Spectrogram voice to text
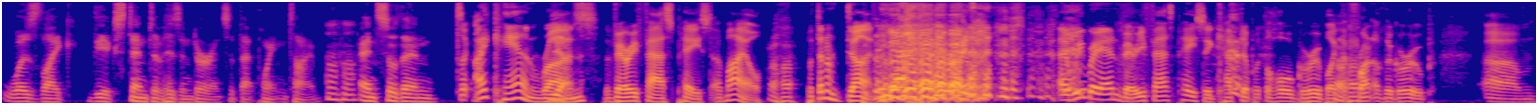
was like the extent of his endurance at that point in time. Uh-huh. And so then, It's like I can run Yes. very fast paced a mile, uh-huh. but then I'm done. right. and we ran very fast paced and kept up with the whole group, like the Uh-huh. front of the group. Um,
